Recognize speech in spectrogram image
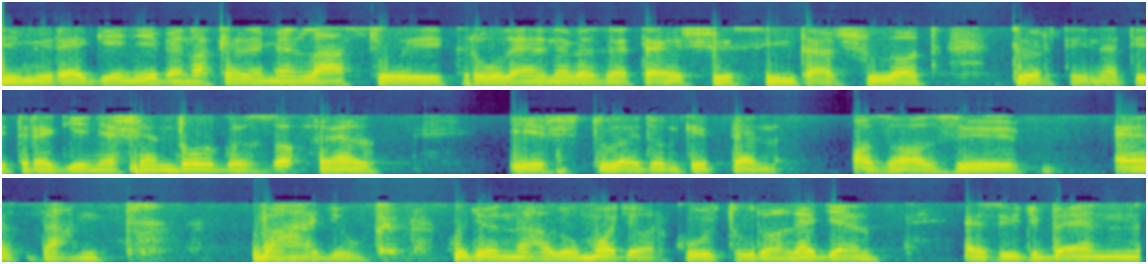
című regényében a Kelemen Lászlóékról elnevezett első szintársulat történetét regényesen dolgozza fel, és tulajdonképpen az az ő elszánt vágyuk, hogy önálló magyar kultúra legyen, ez ügyben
